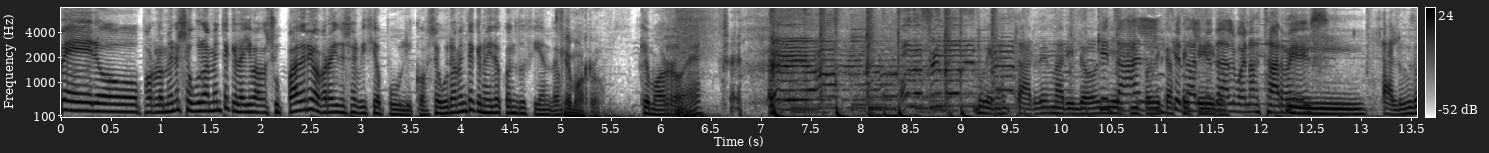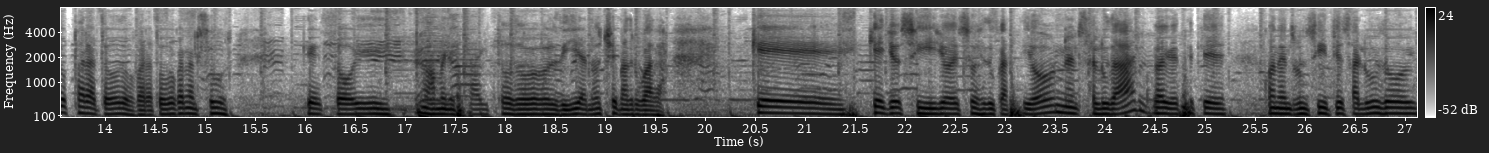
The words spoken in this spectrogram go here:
Pero por lo menos seguramente que le ha llevado su padre o habrá ido a servicio público. Seguramente que no ha ido conduciendo. Qué morro. Qué morro, ¿eh? Buenas tardes, Mariló ¿Qué y tal? equipo de ¿Qué tal? ¿Qué cafeteros. tal? Buenas tardes. Y saludos para todos, para todo Canal Sur, que estoy, nos amenazáis todo el día, noche, madrugada. Que, que yo sí, yo eso es educación, el saludar. Hay veces que cuando entro a un sitio saludo y,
